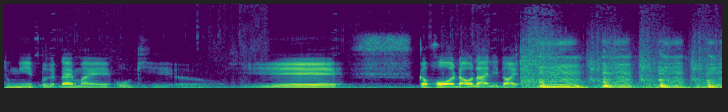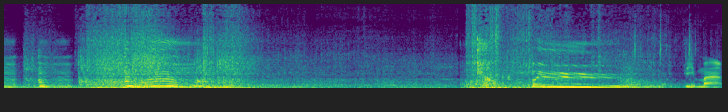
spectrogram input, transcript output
ตรงนี้เปิดได้ไหมโอเคเออโอเคก็พอเดาได้นิดหน่อยปืดีมาก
